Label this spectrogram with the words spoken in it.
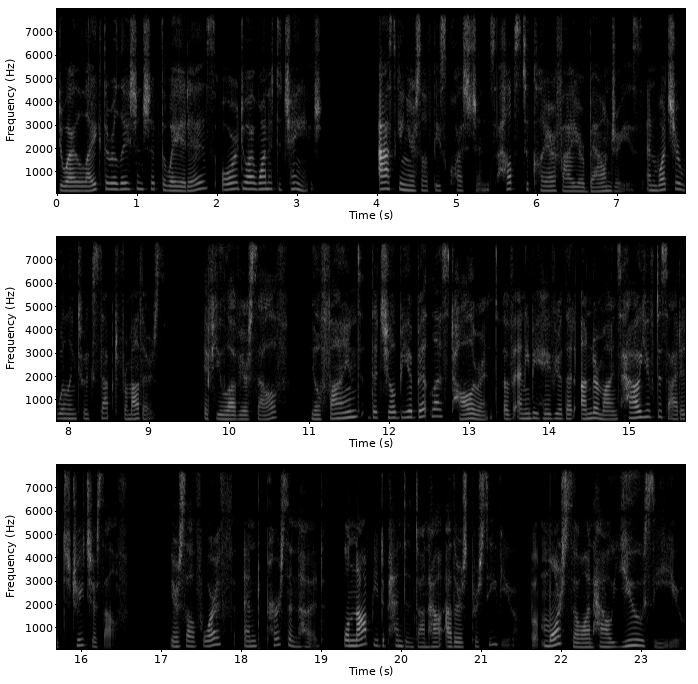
Do I like the relationship the way it is or do I want it to change? Asking yourself these questions helps to clarify your boundaries and what you're willing to accept from others. If you love yourself, you'll find that you'll be a bit less tolerant of any behavior that undermines how you've decided to treat yourself. Your self-worth and personhood will not be dependent on how others perceive you, but more so on how you see you.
